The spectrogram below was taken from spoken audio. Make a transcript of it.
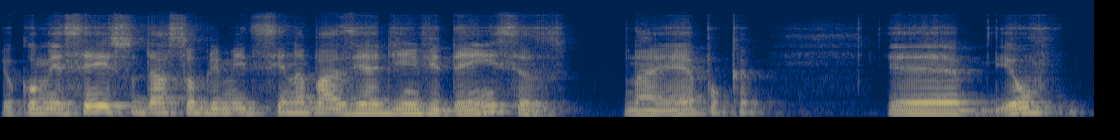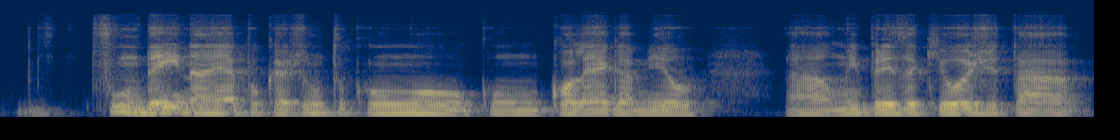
Eu comecei a estudar sobre medicina baseada em evidências na época. É, eu fundei na época, junto com, com um colega meu, uma empresa que hoje está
